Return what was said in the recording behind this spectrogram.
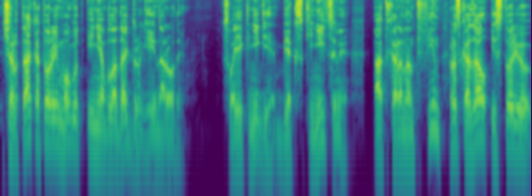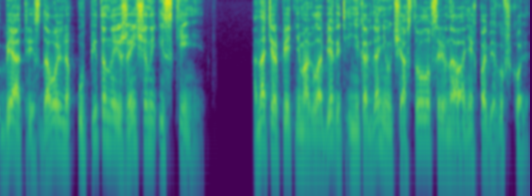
черта которой могут и не обладать другие народы. В своей книге «Бег с кенийцами» Адхаранантфин рассказал историю Беатрис, довольно упитанной женщины из Кении. Она терпеть не могла бегать и никогда не участвовала в соревнованиях по бегу в школе.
